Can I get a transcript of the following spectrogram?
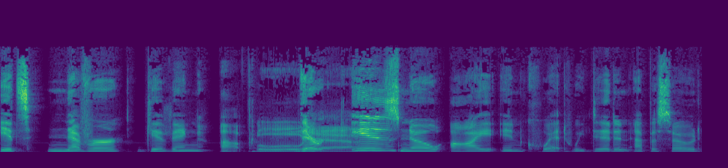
It's never giving up. Ooh, There yeah. is no I in quit. We did an episode.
